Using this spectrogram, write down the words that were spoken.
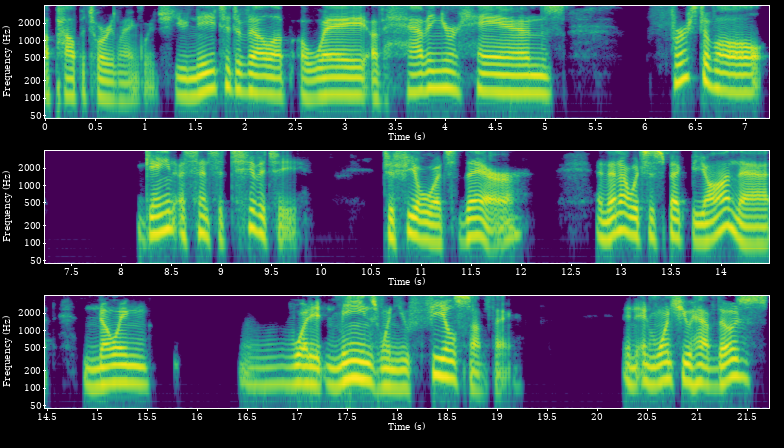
a palpatory language. You need to develop a way of having your hands, first of all, gain a sensitivity to feel what's there. And then I would suspect beyond that, knowing what it means when you feel something and and once you have those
